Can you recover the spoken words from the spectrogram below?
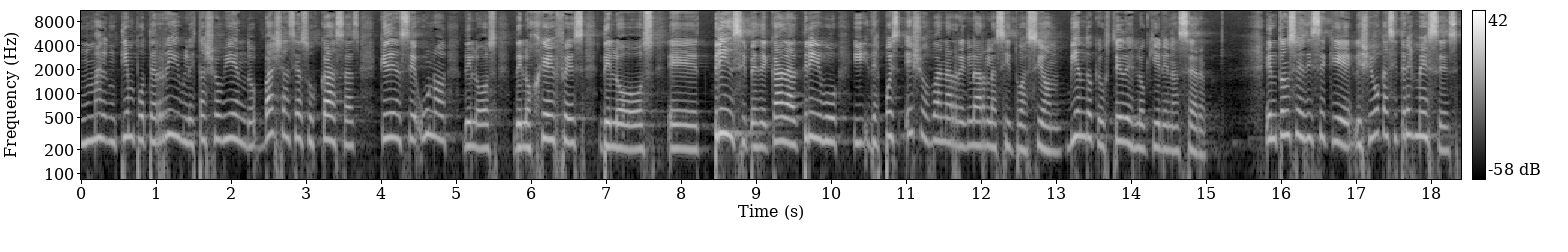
un, tiempo terrible, está lloviendo, váyanse a sus casas, quédense uno de los, de los jefes, de los eh, príncipes de cada tribu y después ellos van a arreglar la situación, viendo que ustedes lo quieren hacer. Entonces dice que le llevó casi tres meses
